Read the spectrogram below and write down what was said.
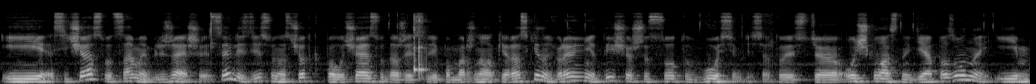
И сейчас вот самые ближайшие цели здесь у нас четко получается, даже если по маржиналке раскинуть, в районе 1680. То есть э, очень классные диапазоны и а,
